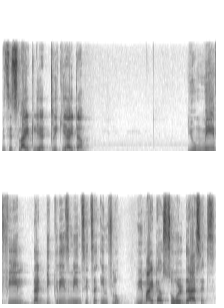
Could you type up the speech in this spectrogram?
This is slightly a tricky item. You may feel that decrease means it is an inflow. We might have sold the assets.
